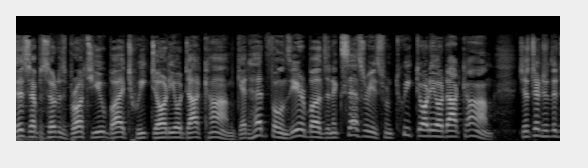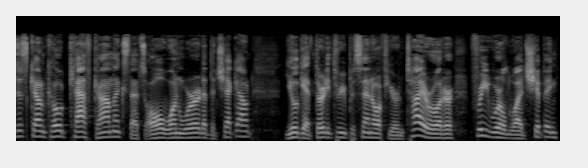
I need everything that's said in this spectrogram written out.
This episode is brought to you by tweakedaudio.com. Get headphones, earbuds, and accessories from tweakedaudio.com. Just enter the discount code CAF Comics, that's all one word at the checkout. You'll get 33% off your entire order, free worldwide shipping,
